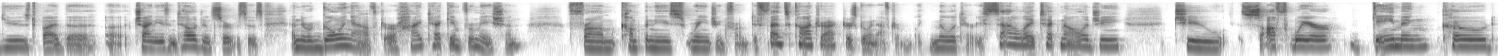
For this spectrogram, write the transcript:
used by the uh, Chinese intelligence services. And they were going after high tech information from companies ranging from defense contractors, going after like military satellite technology, to software, gaming code,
